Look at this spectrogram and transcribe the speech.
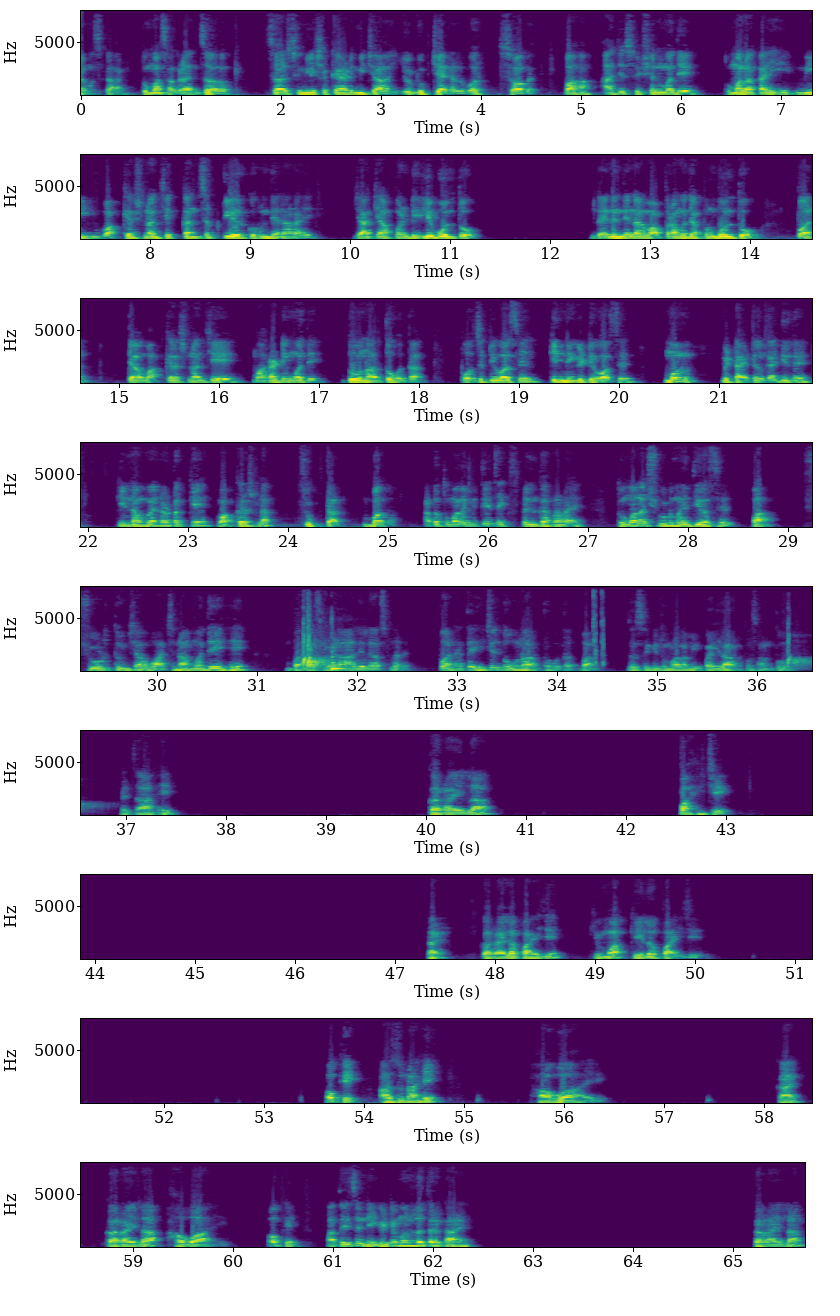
नमस्कार तुम्हा सगळ्यांचं सर्च इंग्लिश अकॅडमीच्या युट्यूब चॅनलवर स्वागत. पहा आज सेशनमध्ये तुम्हाला काही मी वाक्यरचनांचे कन्सेप्ट क्लिअर करून देणार आहे ज्या की आपण डेली बोलतो. दैनंदिन वापरामध्ये आपण बोलतो पण त्या वाक्यरचनांचे मराठीमध्ये दोन अर्थ होतात. पॉझिटिव्ह असेल की निगेटिव्ह असेल. म्हणून मी टायटल काय दिलंय? की नव्याण्णव टक्के वाक्यरचना चुकतात. बघा आता तुम्हाला मी तेच एक्सप्लेन करणार आहे. तुम्हाला शूड माहिती असेल. पहा शूड तुमच्या वाचनामध्ये हे बऱ्याच वेळा आलेलं असणार आहे. पण आता ह्याचे दोन अर्थ होतात बघ. जसं की तुम्हाला मी पहिला अर्थ सांगतो. त्याचा आहे करायला पाहिजे. काय? करायला पाहिजे किंवा केलं पाहिजे. ओके अजून आहे हवं आहे. काय? करायला हवा आहे. ओके आता याचं निगेटिव्ह म्हणलं तर काय? करायला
